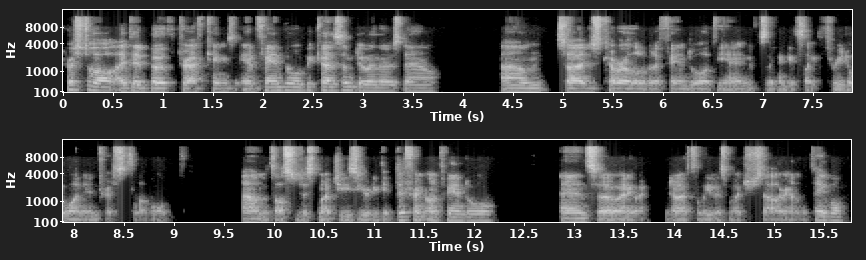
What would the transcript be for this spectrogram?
First of all, I did both DraftKings and FanDuel because I'm doing those now. Um, so I just cover a little bit of FanDuel at the end because I think it's like three to one interest level. Um, it's also just much easier to get different on FanDuel. And so anyway, you don't have to leave as much salary on the table.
